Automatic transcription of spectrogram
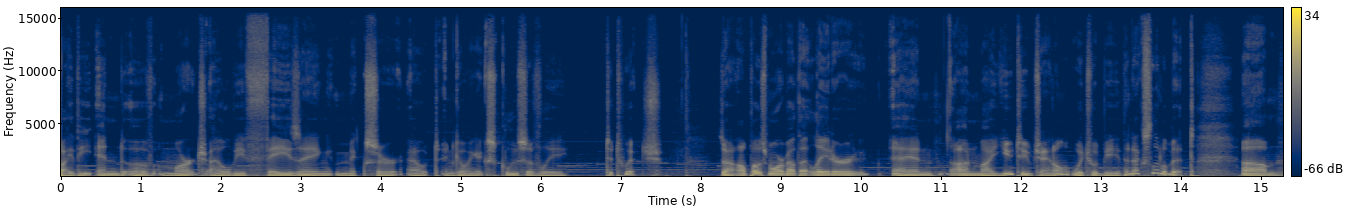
by the end of March, I will be phasing Mixer out and going exclusively to Twitch. So I'll post more about that later and on my YouTube channel, which would be the next little bit. Um,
